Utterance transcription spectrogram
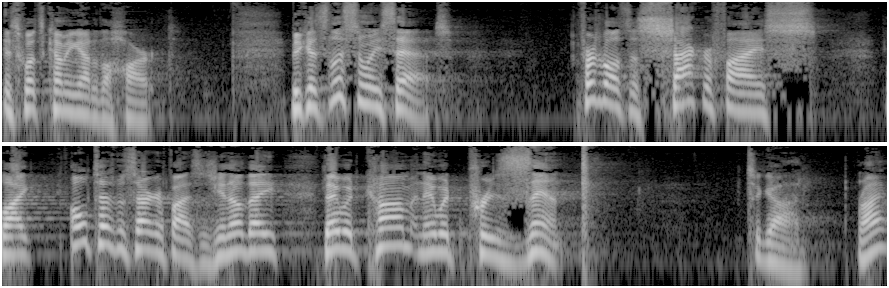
It's what's coming out of the heart. Because listen to what he says. First of all, it's a sacrifice like Old Testament sacrifices, you know, they, they would come and they would present to God, right?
